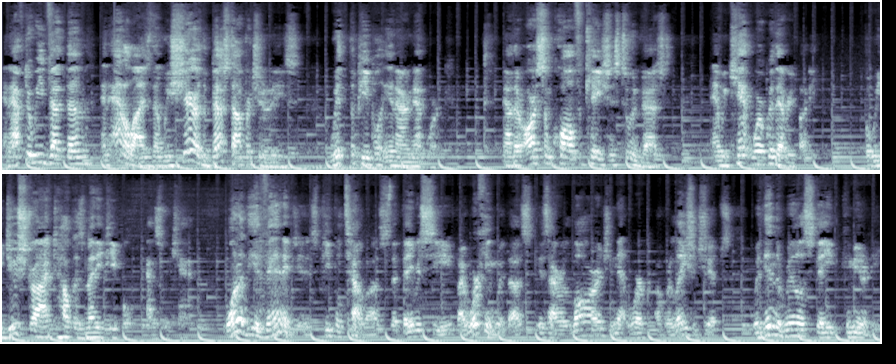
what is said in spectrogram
and after we vet them and analyze them, we share the best opportunities with the people in our network. Now, there are some qualifications to invest, and we can't work with everybody, but we do strive to help as many people as we can. One of the advantages people tell us that they receive by working with us is our large network of relationships within the real estate community.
